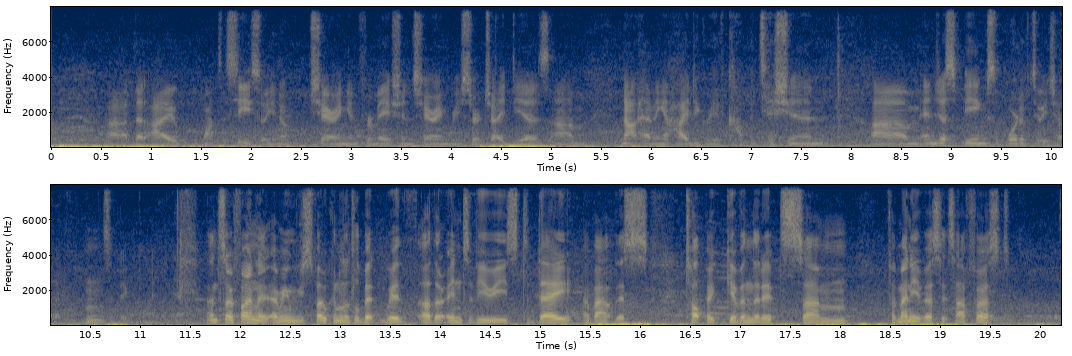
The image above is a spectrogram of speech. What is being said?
uh, that I want to see. So, you know, sharing information, sharing research ideas, um, not having a high degree of competition, um, and just being supportive to each other. That's a big point. Yeah. And so finally, I mean, we've spoken a little bit with other interviewees today about this topic, given that it's, um, for many of us, it's our first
